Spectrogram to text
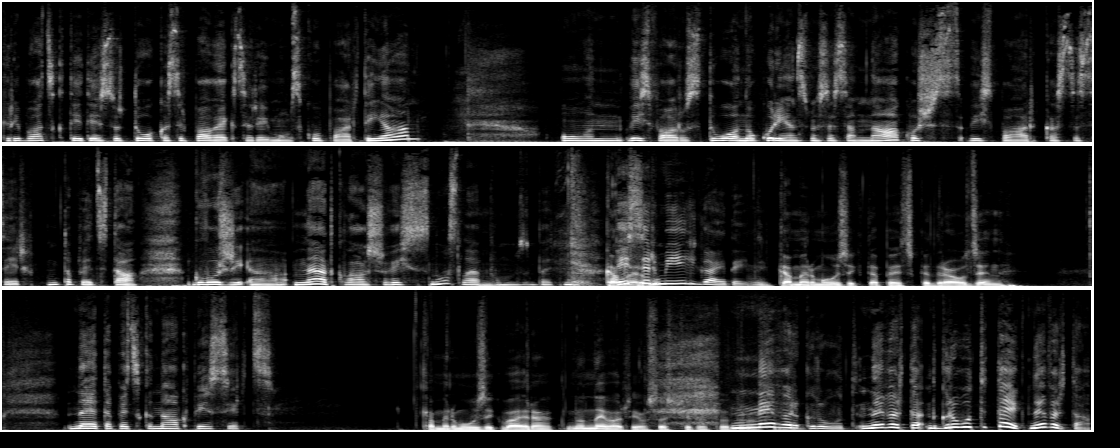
gribu atskatīties uz to, kas ir paveikts arī mums kopā ar Diānu. Un vispār uz to, no kurienes mēs esam nākuši, vispār, kas tas ir. Un tāpēc tā gluži uh, neatklāšu visus noslēpumus, bet nu, kamēr, viss ir mīļi gaidīt. Kamēr mūzika, tāpēc, ka draudzene? Nē, tāpēc, ka nāk pie sirds kamera mūzika vairāk, nu nevar jau sašķirot to. Nevar grūti, nevar tā, grūti teikt, nevar tā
